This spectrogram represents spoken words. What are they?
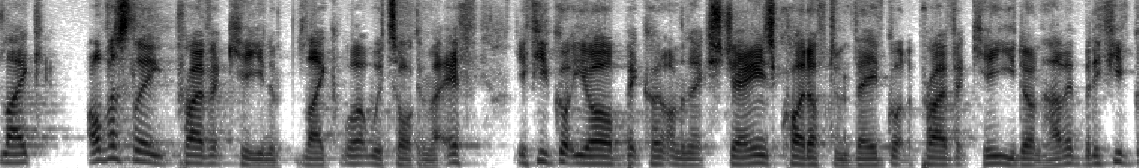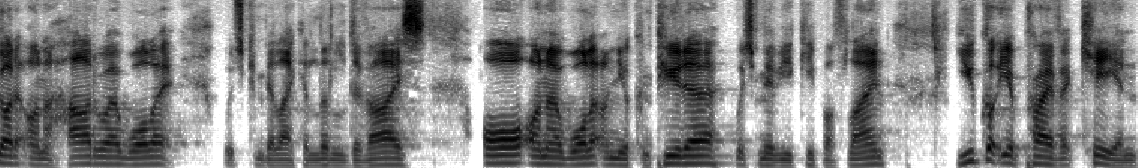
like, obviously, private key, you know, like what we're talking about. If if you've got your Bitcoin on an exchange, quite often they've got the private key, you don't have it. But if you've got it on a hardware wallet, which can be like a little device, or on a wallet on your computer, which maybe you keep offline, you've got your private key. And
